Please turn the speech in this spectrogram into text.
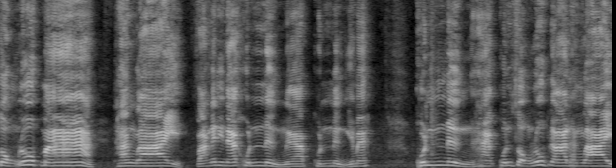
ส่งรูปมาทางไลน์ฟังให้ดีนะคุณหนึ่งนะครับ คุณหนึ่งใช่ไหมคุณหนึ่งหากคุณส่งรูปมาทางไลน์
